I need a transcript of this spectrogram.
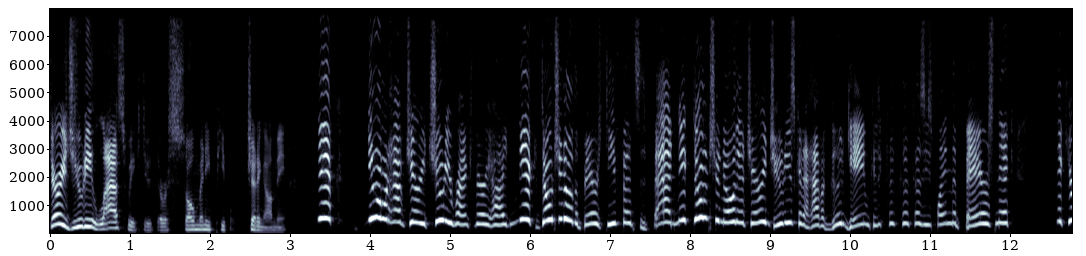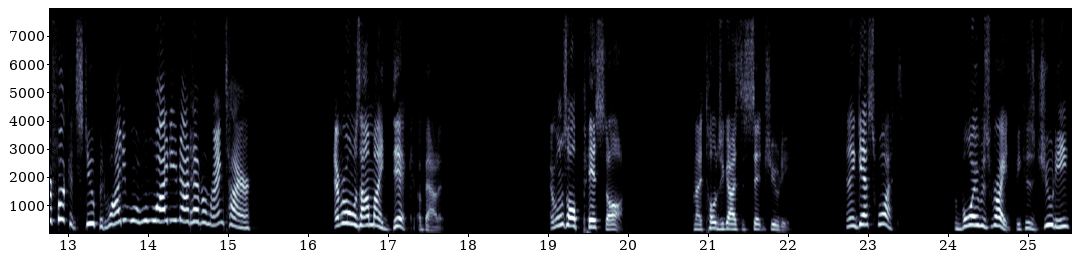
Jerry Jeudy last week, dude, there were so many people shitting on me. Nick, you don't have Jerry Jeudy ranked very high. Nick, don't you know the Bears defense is bad? Nick, don't you know that Jerry Jeudy's going to have a good game because he's playing the Bears, Nick? Nick, you're fucking stupid. Why do why do you not have him ranked higher? Everyone was on my dick about it. Everyone was all pissed off And I told you guys to sit Jeudy. And then guess what? The boy was right because Jeudy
